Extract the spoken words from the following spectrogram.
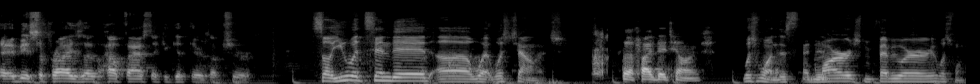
it'd be a surprise how fast they could get there. I'm sure. So you attended uh what? Which challenge? The five day challenge. Which one? This March, February? Which one?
